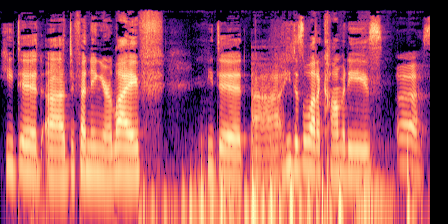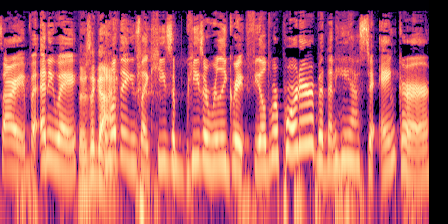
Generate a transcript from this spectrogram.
he did uh, Defending Your Life. He did. Uh, he does a lot of comedies. Ugh, sorry, but anyway, There's a guy. The whole thing is like he's a he's a really great field reporter, but then he has to anchor,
